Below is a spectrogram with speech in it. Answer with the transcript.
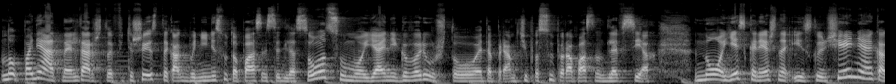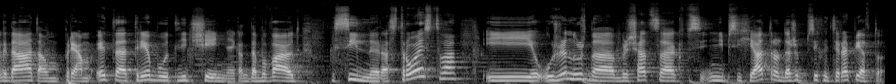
Ну, понятно, Эльдар, что фетишисты как бы не несут опасности для социума, я не говорю, что это прям типа супер опасно для всех, но есть, конечно, и исключения, когда там прям это требует лечения, когда бывают сильные расстройства, и уже нужно обращаться к пси- не психиатру, а даже к психотерапевту.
